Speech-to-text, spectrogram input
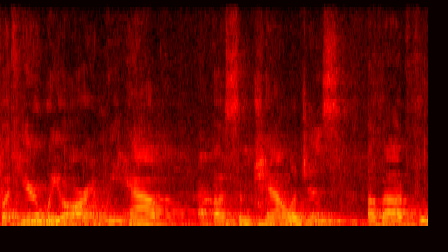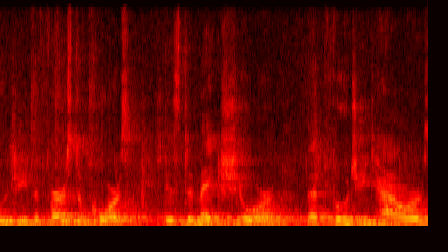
But here we are, and we have uh, some challenges about Fuji. The first, of course, is to make sure that Fuji Towers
